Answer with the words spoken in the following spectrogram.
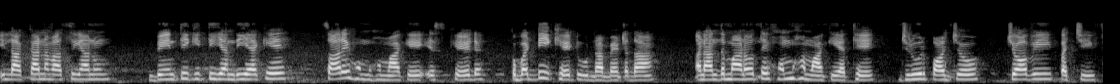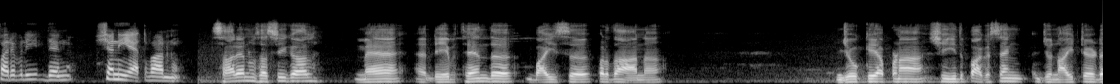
ਇਲਾਕਾ ਨਿਵਾਸੀਆਂ ਨੂੰ ਬੇਨਤੀ ਕੀਤੀ ਜਾਂਦੀ ਹੈ ਕਿ ਸਾਰੇ ਹੁਮ ਹੁਮਾ ਕੇ ਇਸ ਖੇਡ ਕਬੱਡੀ ਖੇਡ ਟੂਰਨਾਮੈਂਟ ਦਾ ਆਨੰਦ ਮਾਣੋ ਤੇ ਹੁਮ ਹਮਾ ਕੇ ਇੱਥੇ ਜ਼ਰੂਰ ਪਹੁੰਚੋ 24 25 ਫਰਵਰੀ ਦਿਨ ਸ਼ਨੀ ਐਤਵਾਰ ਨੂੰ। ਸਾਰਿਆਂ ਨੂੰ ਸਤਿ ਸ੍ਰੀ ਅਕਾਲ। ਮੈਂ ਦੇਵਥਿੰਦ ਵਾਈਸ ਪ੍ਰਧਾਨ, ਜੋ ਕਿ ਆਪਣਾ Shaheed Bhagat Singh United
